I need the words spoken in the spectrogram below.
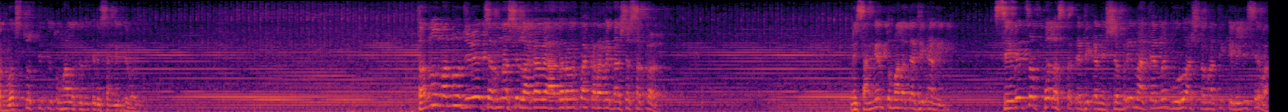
पण वस्तुस्थिती तुम्हाला कधीतरी सांगितली पाहिजे. तनु मनु जीवे चरणाशी लागावे आदरवता करावे दश सकळ मी सांगेन तुम्हाला त्या ठिकाणी सेवेचं फल असतं त्या ठिकाणी शबरी मात्यानं गुरु आश्रमाती केलेली सेवा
